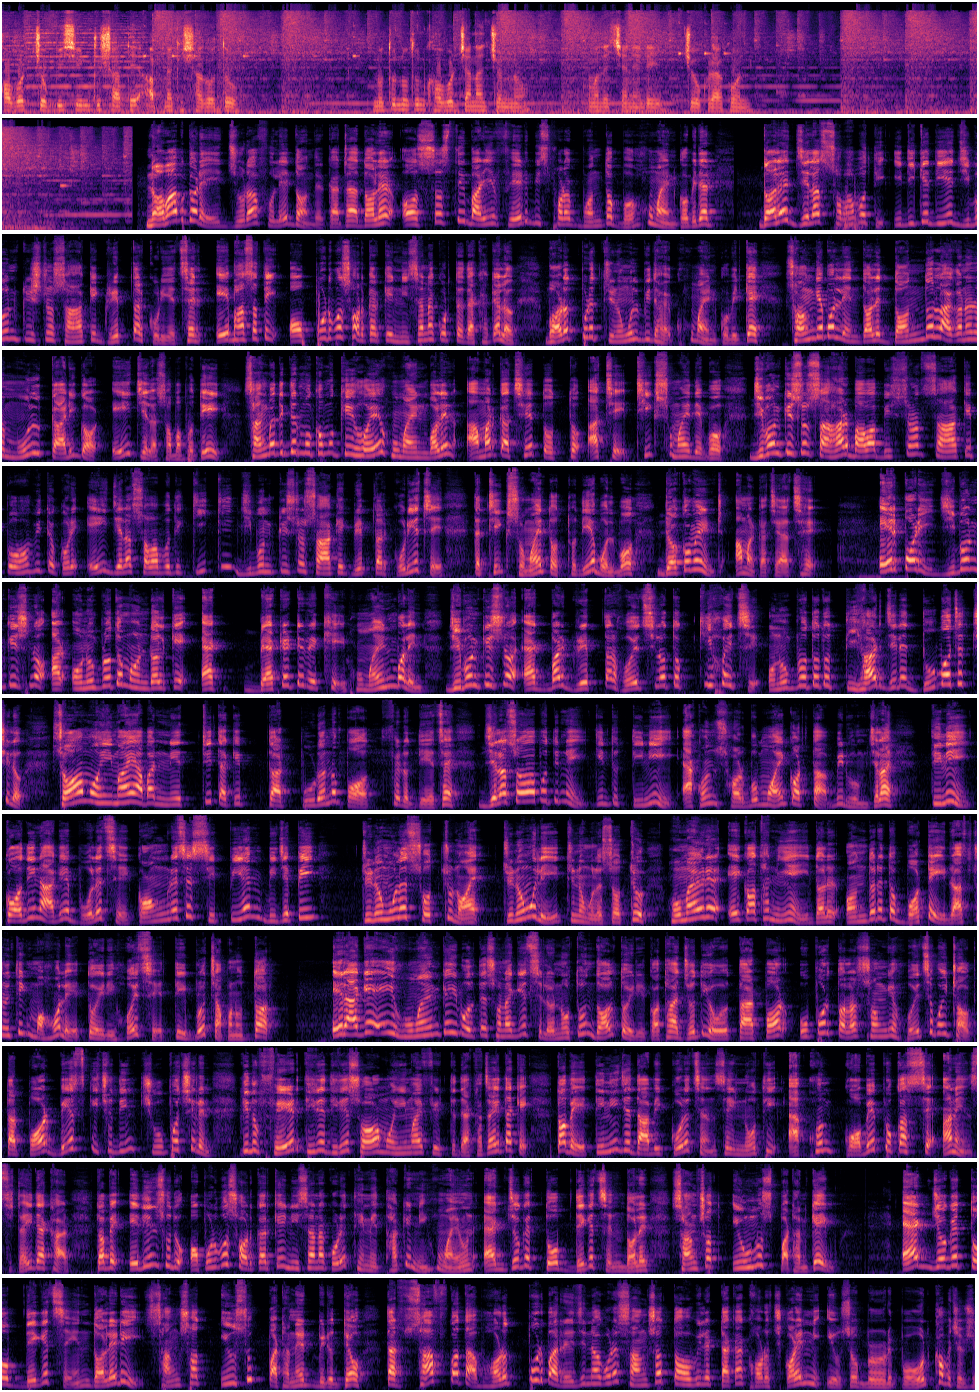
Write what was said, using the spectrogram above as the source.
খবর চব্বিশ ইন্টুর সাথে আপনাকে স্বাগত। নতুন নতুন খবর জানার জন্য আমাদের চ্যানেলে চোখ রাখুন। নবাবগড়ে জোড়া ফুলে দ্বন্দ্বের কাটা। দলের অস্বস্তি বাড়িয়ে ফের বিস্ফোরক মন্তব্য হুমায়ুন কবিরের। দলের জেলা সভাপতি ইডিকে দিয়ে জীবন কৃষ্ণ সাহাকে গ্রেপ্তার করিয়েছেন। এ ভাষাতেই অপূর্ব সরকারকে নিশানা করতে দেখা গেল ভরতপুরের তৃণমূল বিধায়ক হুমায়ুন কবিরকে। সঙ্গে বললেন দলের দ্বন্দ্ব লাগানোর মূল কারিগর এই জেলা সভাপতি। সাংবাদিকদের মুখোমুখি হয়ে হুমায়ুন বলেন, আমার কাছে তথ্য আছে, ঠিক সময় দেব। জীবন কৃষ্ণ সাহার বাবা বিশ্বনাথ সাহাকে প্রভাবিত করে এই জেলার সভাপতি কি কি জীবন কৃষ্ণ সাহাকে গ্রেপ্তার করিয়েছে, তা ঠিক সময়ে তথ্য দিয়ে বলব। ডকুমেন্ট আমার কাছে আছে। এরপরই জীবন কৃষ্ণ আর অনুব্রত মণ্ডলকে এক ব্যাকেটে রেখে হুমায়ুন বলেন জীবন কৃষ্ণ একবার গ্রেপ্তার হয়েছিল তো কি হয়েছে? অনুব্রত তো তিহার জেলে দু বছর ছিল। স্বমহিমায় আবার নেত্রী তাকে তার পুরনো পথ ফেরত দিয়েছে। জেলা সভাপতি নেই, কিন্তু তিনি এখন সর্বময় কর্তা বীরভূম জেলায়। তিনি কদিন আগে বলেছে, কংগ্রেসের সিপিএম, বিজেপি তৃণমূলের শত্রু নয়। তৃণমূলই তৃণমূলের শত্রু। হুমায়ুনের এই কথা নিয়েই দলের অন্দরে তো বটেই রাজনৈতিক মহলে তৈরি হয়েছে তীব্র চাপানোত্তর। এর আগে এই হুমায়ুনকেই বলতে শোনা গিয়েছিল, নতুন দল তৈরির কথা। যদিও তারপর উপরতলার সঙ্গে হয়েছে বৈঠক, তারপর বেশ কিছুদিন চুপও ছিলেন, কিন্তু ফের ধীরে ধীরে স্বমহিমায় ফিরতে দেখা যায় তাকে। তবে তিনি যে দাবি করেছেন, সেই নথি এখন কবে প্রকাশ্যে আনেন সেটাই দেখার। তবে এদিন শুধু অপূর্ব সরকারকেই নিশানা করে থেমে থাকেনি হুমায়ুন। একযোগে তোপ দেখেছেন দলের সাংসদ ইউনুস পাঠানকে একযোগে তোপ দেখেছেন দলেরই সাংসদ ইউসুফ পাঠানের বিরুদ্ধেও। তার সাফ কথা, ভরতপুর বা রেজিনগরের সাংসদ তহবিলের টাকা খরচ করেননি ইউসুফ। রিপোর্ট, খবর চব্বিশ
